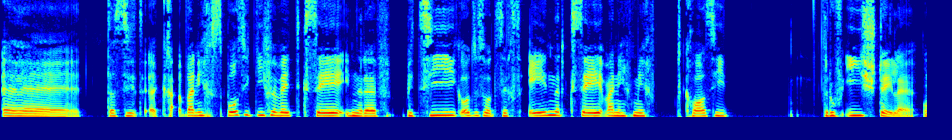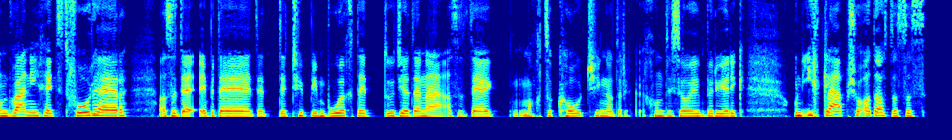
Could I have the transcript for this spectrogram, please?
äh, dass ich, äh, wenn ich das Positive will sehen in einer Beziehung oder so, dass ich es eher sehe, wenn ich mich quasi darauf einstelle. Und wenn ich jetzt vorher, also der, eben der, der, der Typ im Buch, der tut ja dann auch, also der macht so Coaching oder kommt so in Berührung. Und ich glaube schon an das, dass das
